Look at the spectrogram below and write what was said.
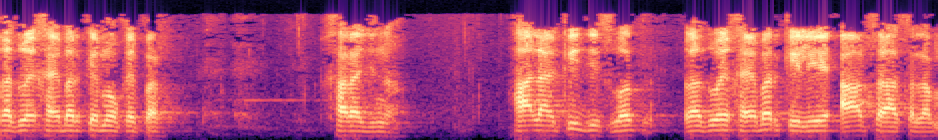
غزوہ خیبر کے موقع پر خرجنا۔ حالانکہ جس وقت غزوہ خیبر کے لیے آپ صلی اللہ علیہ وسلم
